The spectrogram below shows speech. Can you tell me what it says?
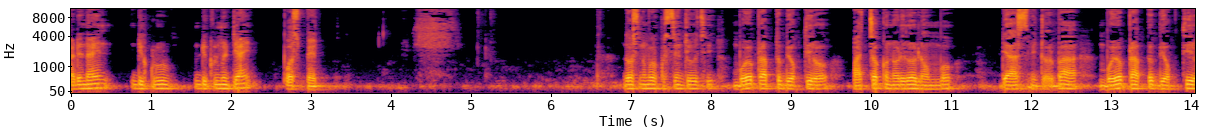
ଆଡେନାଇନ୍ ଡିକ୍ଲୁ ଡିକ୍ଲୁମେଟାଇନ୍ ଫସ୍ଫେଟ୍ ଦଶ ନମ୍ବର କ୍ୱେଶ୍ଚିନ୍ଟି ହେଉଛି ବୟପ୍ରାପ୍ତ ବ୍ୟକ୍ତିର ପାଚକନଳୀର ଲମ୍ବ ଡ୍ୟାସ୍ ମିଟର ବା ବୟପ୍ରାପ୍ତ ବ୍ୟକ୍ତିର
